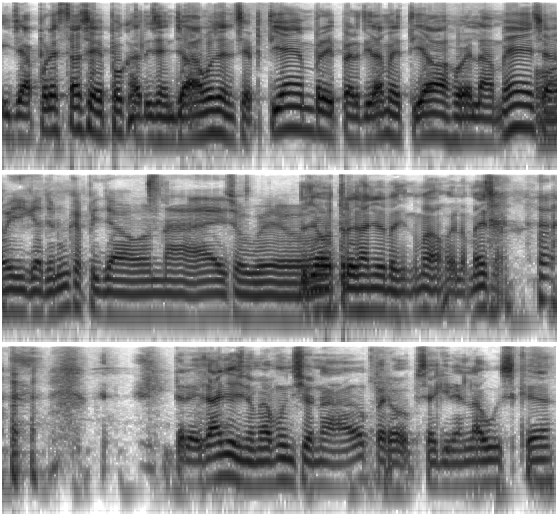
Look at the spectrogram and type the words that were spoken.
Y ya por estas épocas dicen ya vamos en septiembre y perdí la metida abajo de la mesa. Oiga, yo nunca he pillado nada de eso, weón. Yo llevo tres años metiéndome abajo de la mesa. tres años y no me ha funcionado, pero seguiré en la búsqueda.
